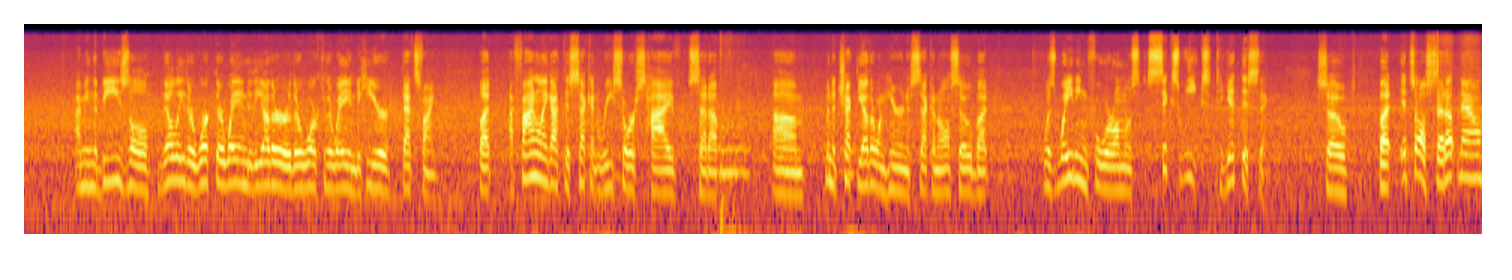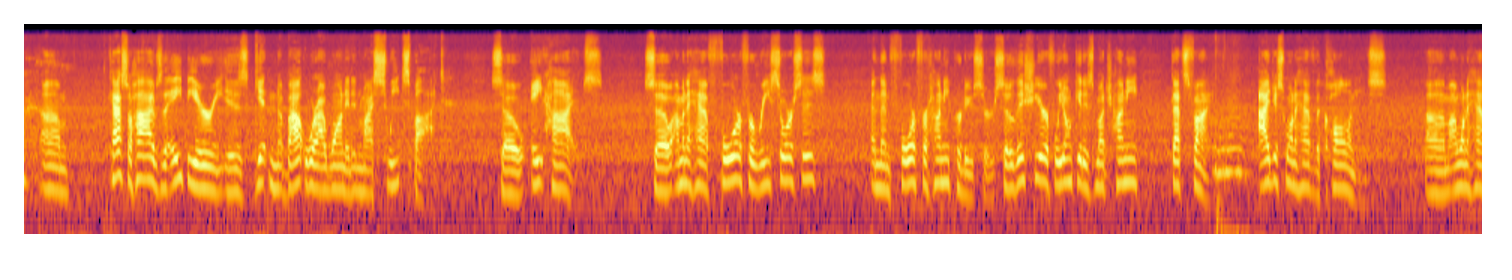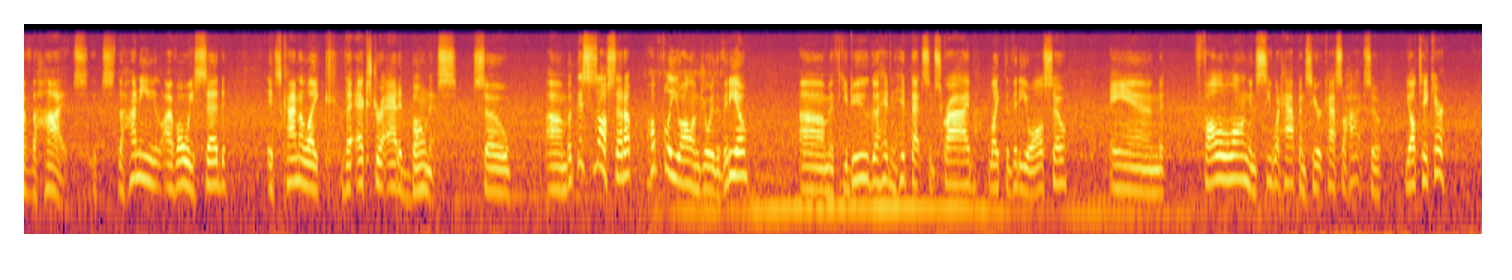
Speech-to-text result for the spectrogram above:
I mean, the bees will, they'll either work their way into the other or they'll work their way into here. That's fine. But I finally got this second resource hive set up. Um, I'm to check the other one here in a second also, but was waiting for almost six weeks to get this thing. So, but it's all set up now. Um, Castle Hives, the apiary is getting about where I want it in my sweet spot. So eight hives. So I'm gonna have four for resources and then four for honey producers. So this year, if we don't get as much honey that's fine. Mm-hmm. I just want to have the colonies. Um, I want to have the hives. It's the honey. I've always said it's kind of like the extra added bonus. So, um, but this is all set up. Hopefully, you all enjoy the video. Um, if you do, go ahead and hit that subscribe, like the video also, and follow along and see what happens here at Castle Hive. So, y'all take care.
